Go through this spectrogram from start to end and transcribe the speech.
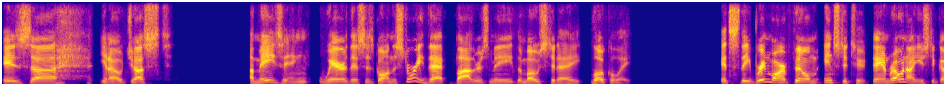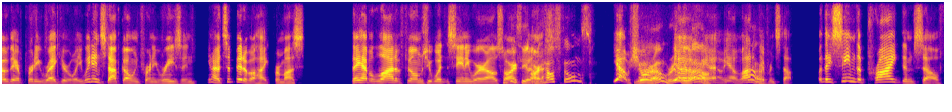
is, uh, you know, just amazing where this has gone. The story that bothers me the most today locally it's the Bryn Mawr Film Institute. Dan Rowe and I used to go there pretty regularly. We didn't stop going for any reason. You know, it's a bit of a hike from us. They have a lot of films you wouldn't see anywhere else. Art see art films. house films. Yeah, oh, sure. Monroe? Really? Yeah, Wow. Yeah, yeah, a lot Huh. of different stuff. But they seem to pride themselves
